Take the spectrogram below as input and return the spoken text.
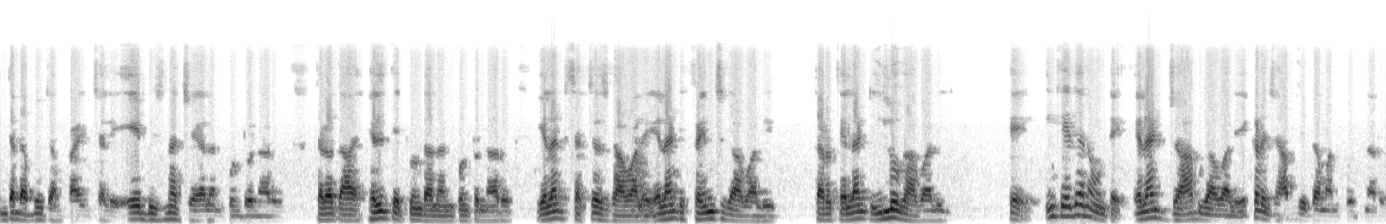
ఎంత డబ్బులు సంపాదించాలి? ఏ బిజినెస్ చేయాలనుకుంటున్నారు? తర్వాత హెల్త్ ఎట్లుండాలనుకుంటున్నారు? ఎలాంటి సక్సెస్ కావాలి? ఎలాంటి ఫ్రెండ్స్ కావాలి? తర్వాత ఎలాంటి ఇల్లు కావాలి? ఓకే ఇంకేదైనా ఉంటే ఎలాంటి జాబ్ కావాలి? ఎక్కడ జాబ్ చేద్దాం అనుకుంటున్నారు?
